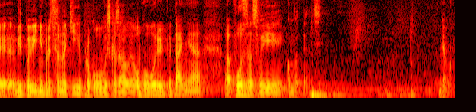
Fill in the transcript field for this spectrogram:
е, відповідні представники, про кого ви сказали, обговорюють питання е, поза своєї компетенції. Дякую.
